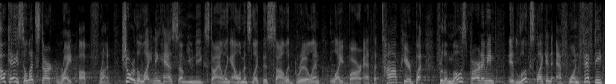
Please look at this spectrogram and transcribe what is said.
Okay, so let's start right up front. Sure, the Lightning has some unique styling elements like this solid grille and light bar at the top here, but for the most part, I mean, it looks like an F-150,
